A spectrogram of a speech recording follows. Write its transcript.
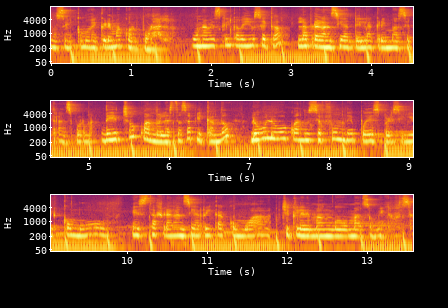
no sé, como de crema corporal. Una vez que el cabello seca, la fragancia de la crema se transforma. De hecho, cuando la estás aplicando, luego luego cuando se funde puedes percibir como esta fragancia rica como a chicle de mango más o menos.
